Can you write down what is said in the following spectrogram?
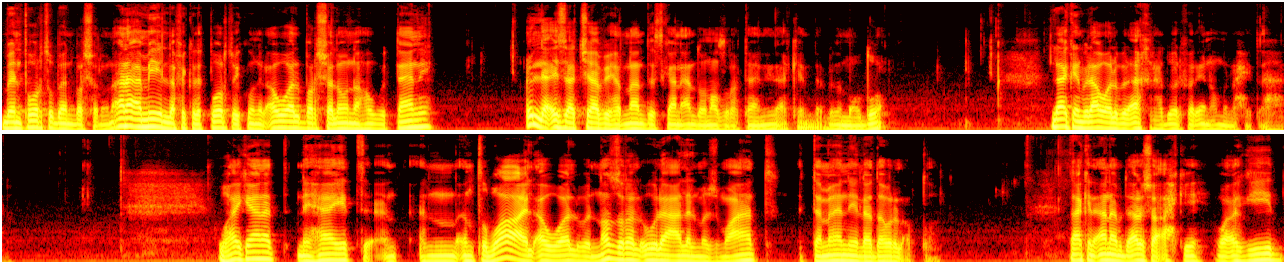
بين بورتو وبين برشلونة. أنا أميل لفكرة بورتو يكون الأول برشلونة هو الثاني إلا إذا تشافي هرنانديز كان عنده نظرة ثانية لكن بالموضوع لكن بالأول وبالآخر هدول الفريقين هم اللي حيتاهلوا وهي كانت نهاية انطباع الأول والنظرة الأولى على المجموعات الثمانية لدور الأبطال. لكن أنا بدي أرجع أحكي وأعيد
